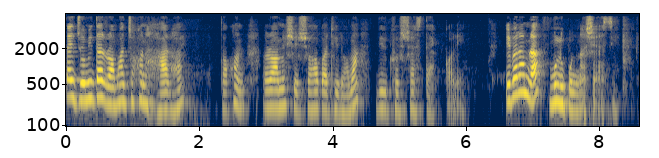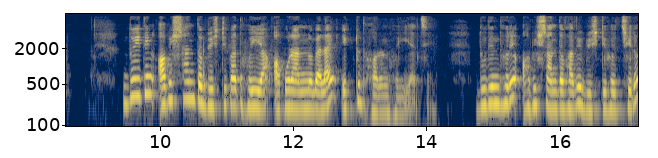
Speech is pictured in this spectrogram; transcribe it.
তাই জমিদার রমার যখন হার হয় তখন রমেশের সহপাঠী রমা দীর্ঘশ্বাস ত্যাগ করে। এবার আমরা মূল উপন্যাসে আসি। দুই দিন অবিশ্রান্ত বৃষ্টিপাত হইয়া অপরাহ্ন বেলায় একটু ধরণ হইয়াছে। দুদিন ধরে অবিশ্রান্তভাবে বৃষ্টি হচ্ছিল।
